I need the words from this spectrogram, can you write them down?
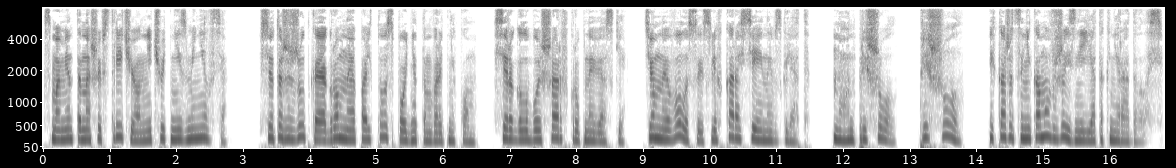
С момента нашей встречи он ничуть не изменился. Все то же жуткое огромное пальто с поднятым воротником, серо-голубой шарф крупной вязки, темные волосы и слегка рассеянный взгляд. Но он пришел, пришел. И, кажется, никому в жизни я так не радовалась.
